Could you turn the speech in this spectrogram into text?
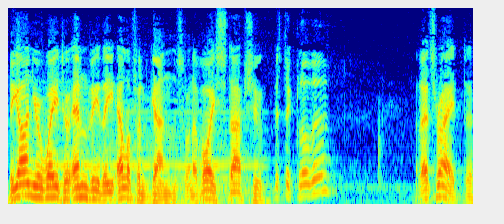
Be on your way to envy the elephant guns when a voice stops you. Mr. Clover? That's right. Uh,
